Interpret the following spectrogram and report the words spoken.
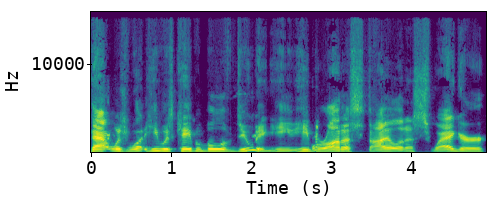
that was what he was capable of doing. He he brought a style and a swagger,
